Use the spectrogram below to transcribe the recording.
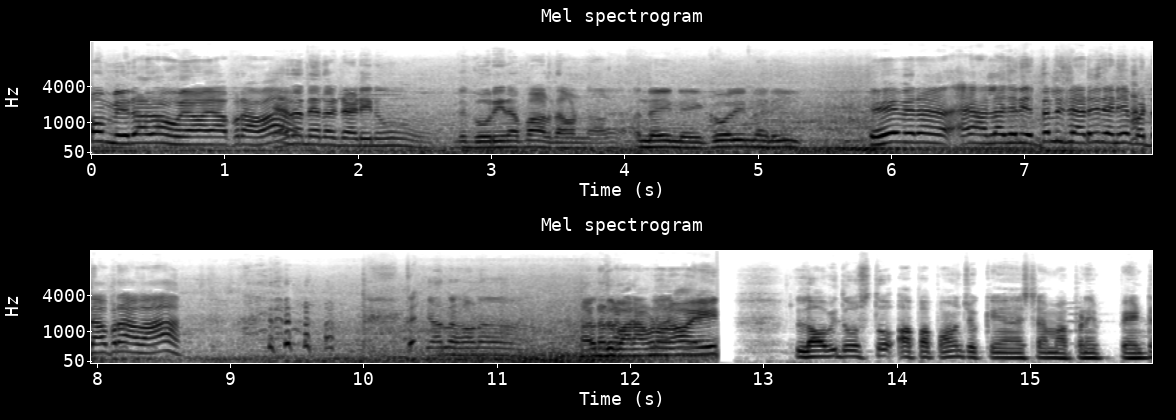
ਉਹ ਮੇਰਾ ਤਾਂ ਹੋਇਆ ਹੋਇਆ ਭਰਾਵਾ। ਕਹਿ ਦਿੰਦੇ ਤਾਂ ਡੈਡੀ ਨੂੰ ਵੀ ਗੋਰੀ ਨਾ ਭਾਲਦਾ ਹੁਣ ਨਾਲ। ਨਹੀਂ ਨਹੀਂ ਗੋਰੀ ਨਾ ਨਹੀਂ। ਇਹ ਫਿਰ ਇਹ ਹੱਲਾ ਜਿਹੜੀ ਇੱਧਰਲੀ ਸਾਈਡ ਵੀ ਜਾਣੀ ਹੈ ਵੱਡਾ ਭਰਾਵਾ। ਚੱਲ ਹੁਣ ਦੁਬਾਰਾ ਹੁਣ ਆਉਣਾ ਇਹ ਲਓ ਵੀ ਦੋਸਤੋ ਆਪਾਂ ਪਹੁੰਚ ਚੁੱਕੇ ਹਾਂ ਇਸ ਟਾਈਮ ਆਪਣੇ ਪਿੰਡ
